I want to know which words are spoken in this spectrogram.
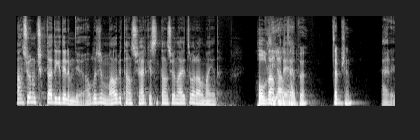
tansiyonum çıktı hadi gidelim diyor. Ablacığım al bir tansiyon. Herkesin tansiyon aleti var Almanya'da. Koldan altı yani. yapı. Tabii canım. Yani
